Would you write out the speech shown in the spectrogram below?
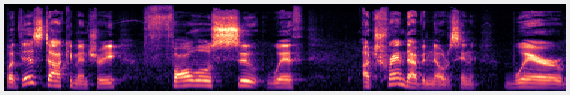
But this documentary follows suit with a trend I've been noticing where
